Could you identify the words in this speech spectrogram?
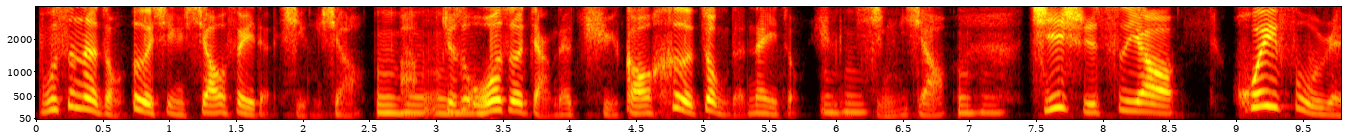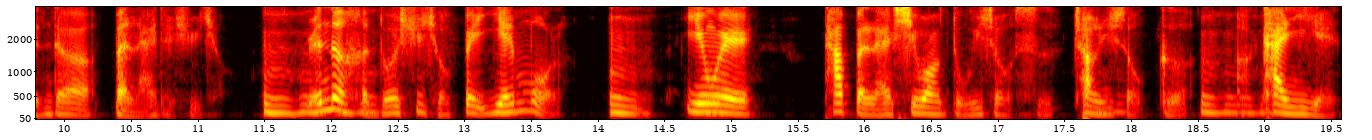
不是那种恶性消费的行销啊，就是我所讲的曲高和重的那一种行行销，其实是要恢复人的本来的需求。嗯，人的很多需求被淹没了。嗯，因为他本来希望读一首诗，唱一首歌，嗯。啊，看一眼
